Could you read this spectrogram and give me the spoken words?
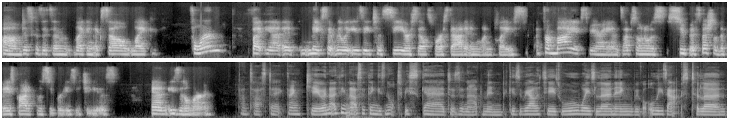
um, just because it's in like an Excel like form, but yet it makes it really easy to see your Salesforce data in one place. From my experience, Apsona was super, especially the base product was super easy to use and easy to learn. Fantastic, thank you. And I think that's the thing is not to be scared as an admin because the reality is we're always learning. We've got all these apps to learn.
